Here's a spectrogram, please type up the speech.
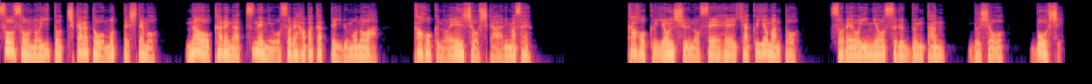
曹操の意と力とをもってしても、なお彼が常に恐れはばかっているものは、河北の炎章しかありません。河北四州の精兵百余万と、それを引用する文官、武将、帽子、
